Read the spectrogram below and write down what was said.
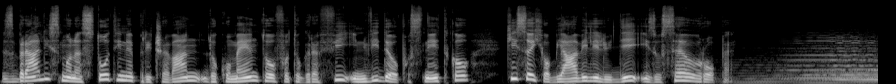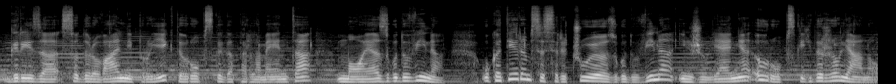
Zbrali smo na stotine pričevanj, dokumentov, fotografij in videoposnetkov, ki so jih objavili ljudje iz vse Evrope. Gre za sodelovalni projekt Evropskega parlamenta Moja zgodovina, v katerem se srečujejo zgodovina in življenje evropskih državljanov.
